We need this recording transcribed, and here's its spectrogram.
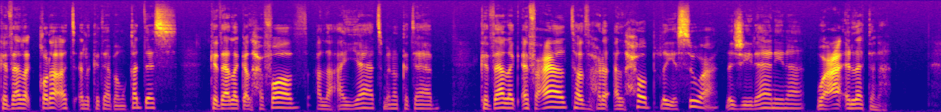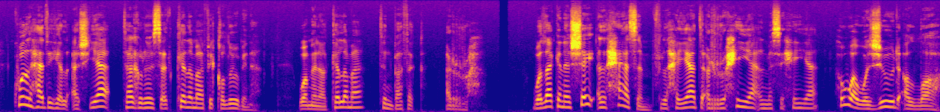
كذلك قراءة الكتاب المقدس كذلك الحفاظ على آيات من الكتاب. كذلك أفعال تظهر الحب ليسوع لجيراننا وعائلتنا. كل هذه الأشياء تغرس الكلمة في قلوبنا ومن الكلمة تنبثق الروح. ولكن الشيء الحاسم في الحياة الروحية المسيحية هو وجود الله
